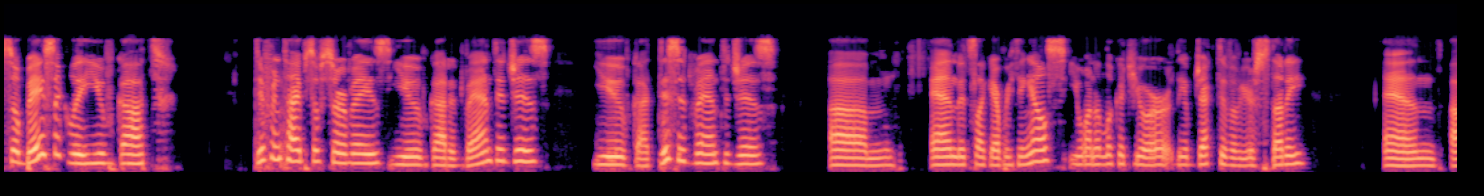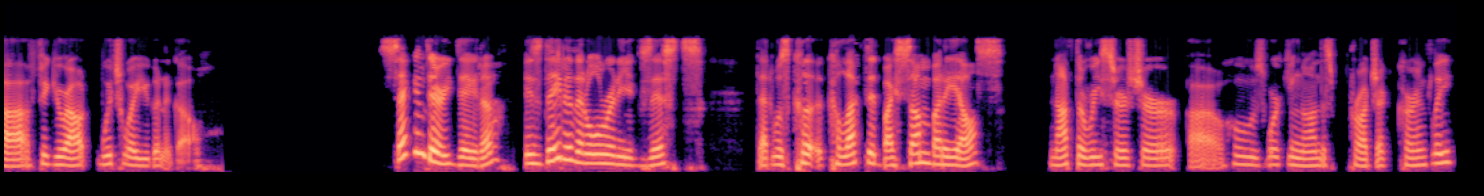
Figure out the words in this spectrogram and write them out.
so basically, you've got different types of surveys. You've got advantages. You've got disadvantages. Um, and it's like everything else. You want to look at your the objective of your study and uh, figure out which way you're going to go. Secondary data is data that already exists, that was co collected by somebody else, not the researcher uh, who's working on this project currently.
